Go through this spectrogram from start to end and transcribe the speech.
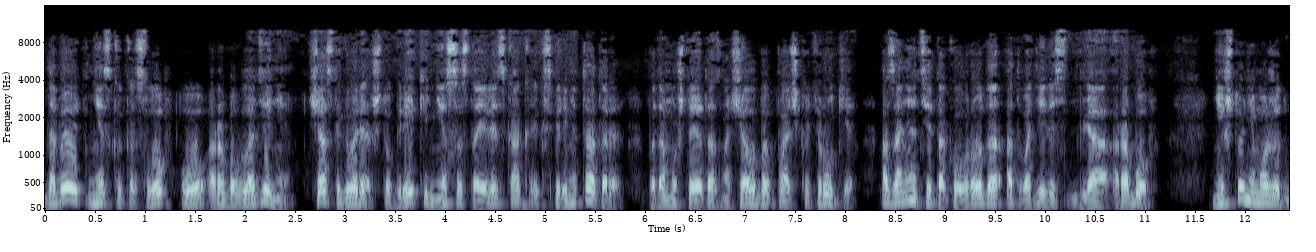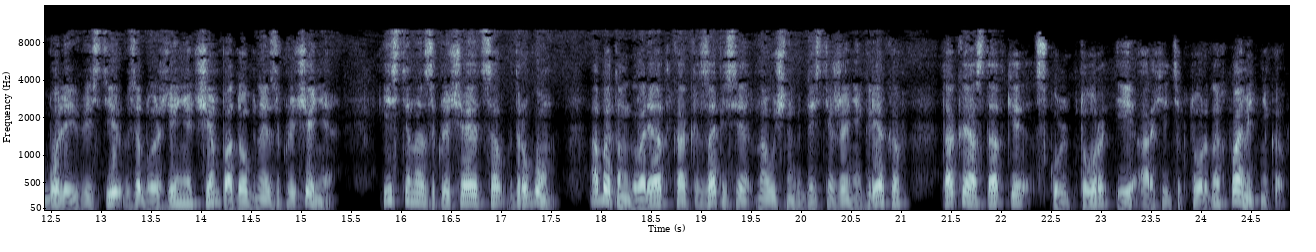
Добавить несколько слов о рабовладении. Часто говорят, что греки не состоялись как экспериментаторы, потому что это означало бы пачкать руки, а занятия такого рода отводились для рабов. Ничто не может более ввести в заблуждение, чем подобное заключение. Истина заключается в другом. Об этом говорят как записи научных достижений греков, так и остатки скульптур и архитектурных памятников.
